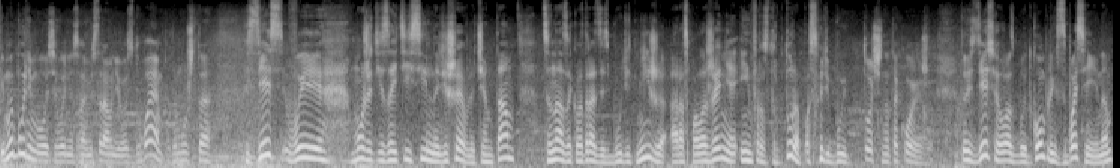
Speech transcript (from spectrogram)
И мы будем его сегодня с вами сравнивать с Дубаем, потому что здесь вы можете зайти сильно дешевле, чем там. Цена за квадрат здесь будет ниже, а расположение и инфраструктура, по сути, будет точно такое же. То есть здесь у вас будет комплекс с бассейном,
